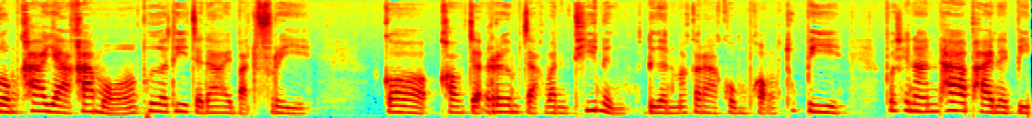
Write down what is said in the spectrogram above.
รวมค่ายาค่าหมอเพื่อที่จะได้บัตรฟรี ก็เขาจะเริ่มจากวันที่ 1 เดือนมกราคมของทุกปี เพราะฉะนั้นถ้าภายในปี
